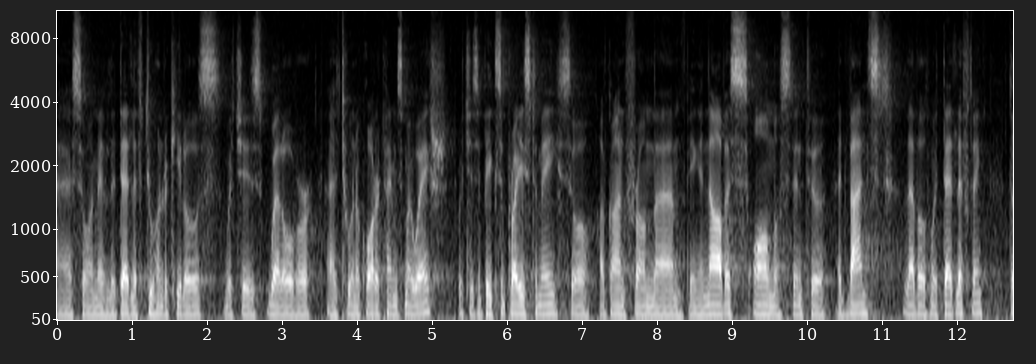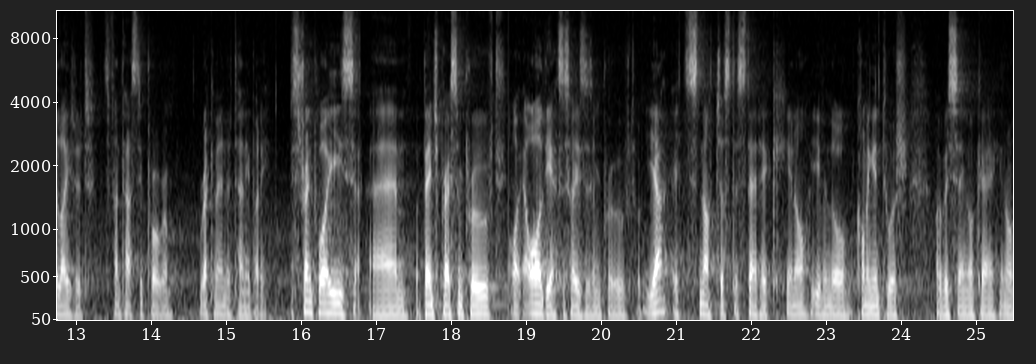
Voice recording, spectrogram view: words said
Uh, so I'm able to deadlift 200 kilos, which is well over uh, two and a quarter times my weight which is a big surprise to me. So I've gone from um, being a novice almost into advanced level with deadlifting. Delighted. It's a fantastic program. Recommend it to anybody. Strength wise, um, bench press improved, all, the exercises improved. Yeah, it's not just aesthetic, you know, even though coming into it, I was saying, okay, you know,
